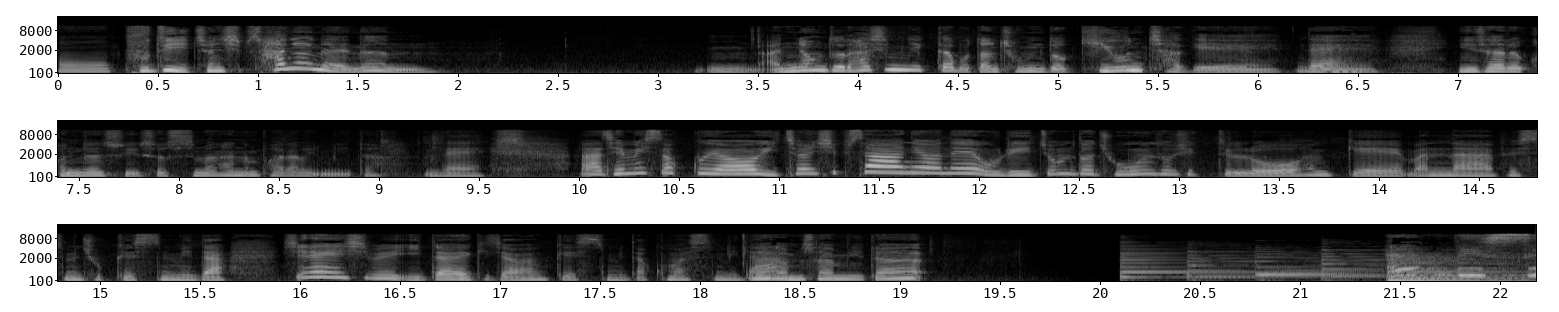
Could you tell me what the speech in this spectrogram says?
어, 부디 2014년에는 음, 안녕들 하십니까? 보단 좀 더 기운차게 네. 네, 인사를 건넬 수 있었으면 하는 바람입니다. 네. 아, 재밌었고요. 2014년에 우리 좀 더 좋은 소식들로 함께 만나 뵀으면 좋겠습니다. 시내21 이다혜 기자와 함께 했습니다. 고맙습니다. 네, 감사합니다. MBC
